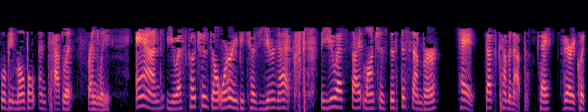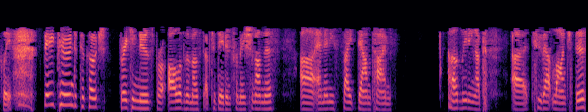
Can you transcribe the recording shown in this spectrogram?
will be mobile and tablet friendly. And U.S. coaches, don't worry because you're next. The U.S. site launches this December. Hey, that's coming up, okay? Very quickly. Stay tuned to Coach Breaking News for all of the most up-to-date information on this uh, and any site downtimes uh, leading up uh, to that launch this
